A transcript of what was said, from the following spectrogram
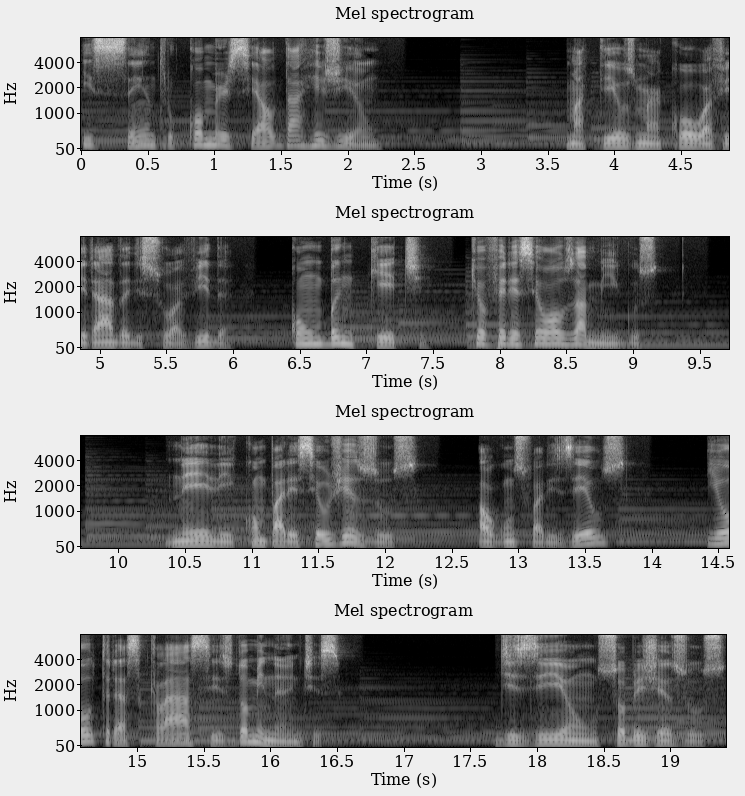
e centro comercial da região. Mateus marcou a virada de sua vida com um banquete que ofereceu aos amigos. Nele compareceu Jesus, alguns fariseus e outras classes dominantes. Diziam sobre Jesus:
